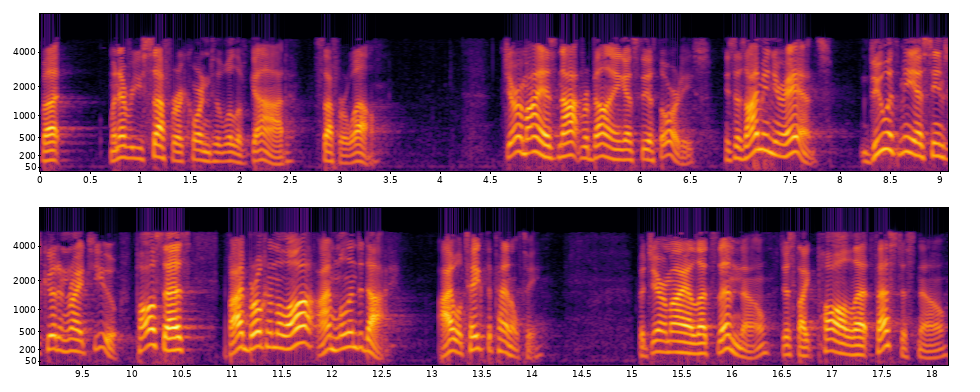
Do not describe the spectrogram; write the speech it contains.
But whenever you suffer according to the will of God, suffer well. Jeremiah is not rebelling against the authorities. He says, I'm in your hands. Do with me as seems good and right to you. Paul says, if I've broken the law, I'm willing to die. I will take the penalty. But Jeremiah lets them know, just like Paul let Festus know,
